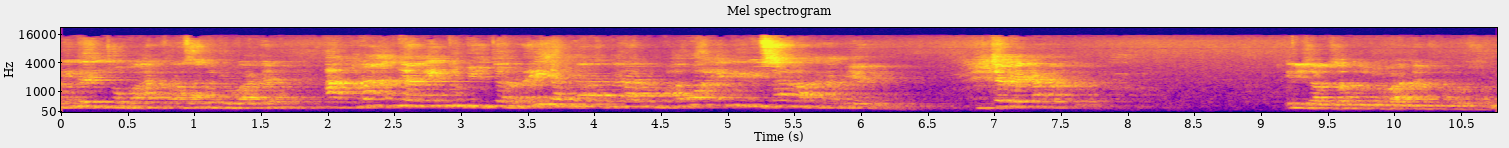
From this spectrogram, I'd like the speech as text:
ini dari cobaan salah satu cobaannya anaknya itu dicerai yang gara-gara membawa ini risalah kenabian dicerai anaknya. Ini salah satu cobaan yang berusaha.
